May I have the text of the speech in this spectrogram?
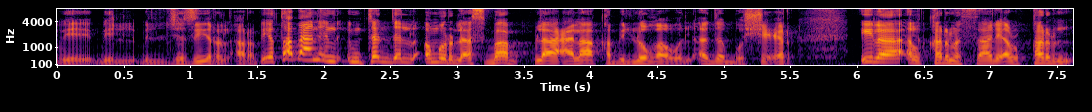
بالجزيرة العربية. طبعا امتد الأمر لأسباب لا علاقة باللغة والأدب والشعر إلى القرن الثاني أو القرن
